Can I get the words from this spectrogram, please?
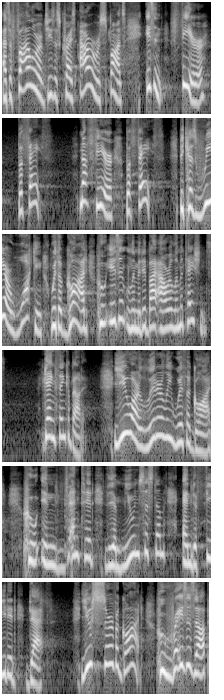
as a follower of Jesus Christ, our response isn't fear, but faith. Not fear, but faith. Because we are walking with a God who isn't limited by our limitations. Gang, think about it. You are literally with a God who invented the immune system and defeated death. You serve a God who raises up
